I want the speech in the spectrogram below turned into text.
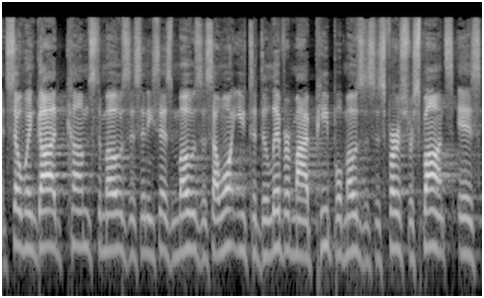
And so when God comes to Moses and he says, Moses, I want you to deliver my people, Moses' first response is,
